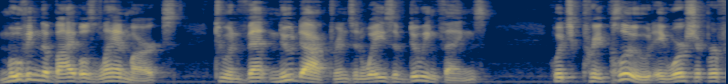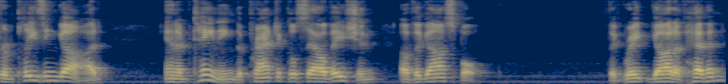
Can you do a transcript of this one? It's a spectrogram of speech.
Moving the Bible's landmarks to invent new doctrines and ways of doing things which preclude a worshiper from pleasing God and obtaining the practical salvation of the gospel. The great God of heaven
